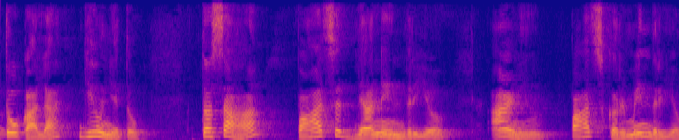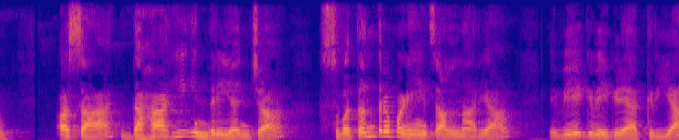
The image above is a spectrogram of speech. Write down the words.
तो काला घेऊन येतो. तसा पाच ज्ञानेंद्रिय आणि पाच कर्मेंद्रिय असा दहाही इंद्रियांच्या स्वतंत्रपणे चालणाऱ्या वेगवेगळ्या क्रिया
